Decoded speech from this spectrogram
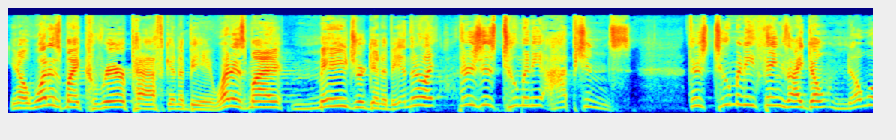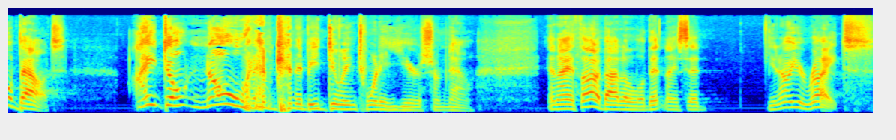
You know, what is my career path going to be? What is my major going to be? And they're like, there's just too many options. There's too many things I don't know about. I don't know what I'm going to be doing 20 years from now. And I thought about it a little bit and I said, you know, you're right.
